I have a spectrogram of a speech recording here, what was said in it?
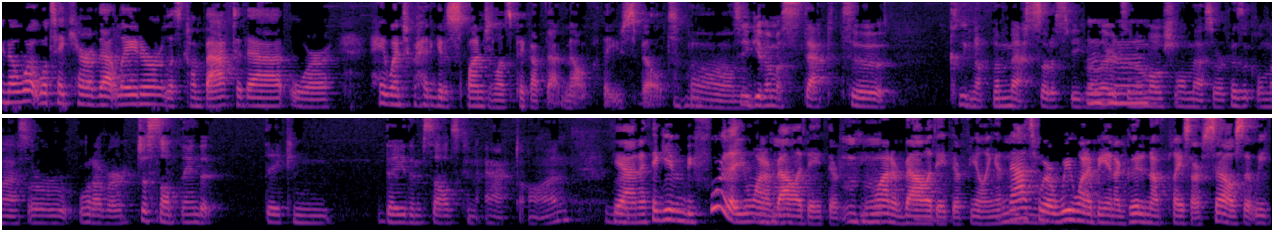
you know what? We'll take care of that later. Let's come back to that. Or hey, why don't you go ahead and get a sponge and let's pick up that milk that you spilled. Um, So you give them a step to clean up the mess, so to speak, whether it's an emotional mess or a physical mess or whatever. Just something that they can, they themselves can act on. Yeah, and I think even before that, you want to mm-hmm. validate their you mm-hmm. want to validate their feeling, and that's mm-hmm. where we want to be in a good enough place ourselves that we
